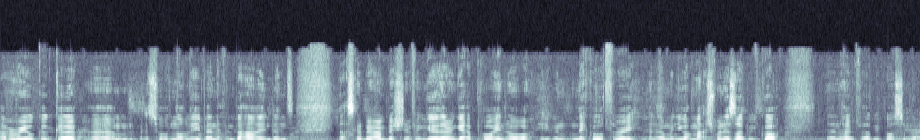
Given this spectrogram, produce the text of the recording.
have a real good go, um, and sort of not leave anything behind. And that's going to be our ambition if we can go there and get a point, or even nick all three. Um, when you've got match winners like we've got, then hopefully that'll be possible.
